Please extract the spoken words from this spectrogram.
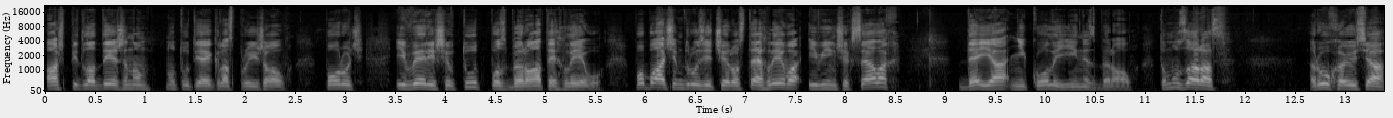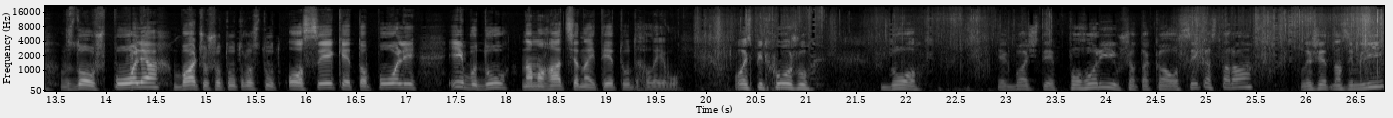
аж під Ладижином. Ну тут я якраз проїжджав поруч і вирішив тут позбирати гливу. Побачимо, друзі, чи росте глива і в інших селах, де я ніколи її не збирав. Тому зараз Рухаюся вздовж поля, бачу, що тут ростуть осики, тополі, і буду намагатися знайти тут гливу. Ось підходжу до, як бачите, погорівша така осика стара, лежить на землі.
